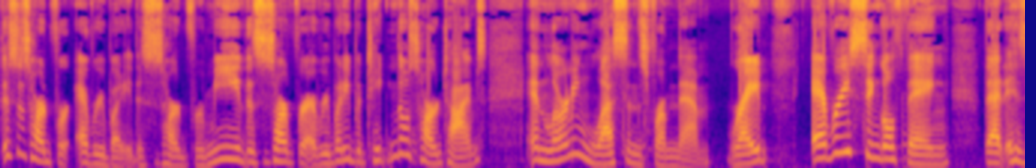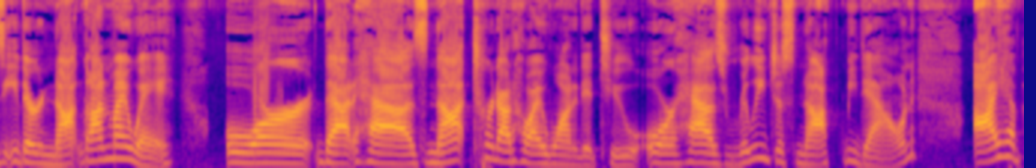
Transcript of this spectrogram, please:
this is hard for everybody. This is hard for me. This is hard for everybody, but taking those hard times and learning lessons from them, right? Every single thing that has either not gone my way or that has not turned out how I wanted it to, or has really just knocked me down, I have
